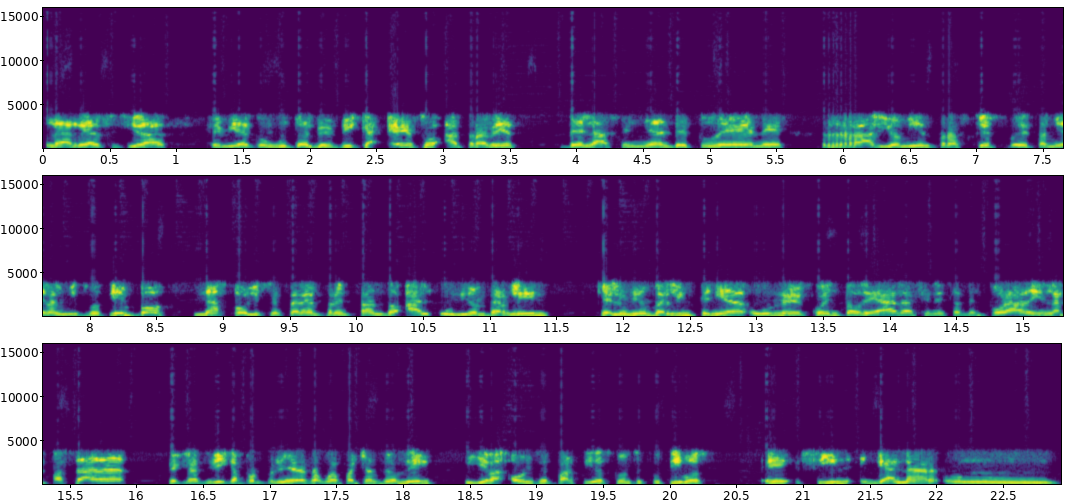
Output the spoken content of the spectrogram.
La Real Sociedad se mide al conjunto del Benfica, eso a través de la señal de TUDN Radio, mientras que eh, también al mismo tiempo Napoli se estará enfrentando al Unión Berlín, que el Unión Berlín tenía un eh, cuento de hadas en esta temporada y en la pasada se clasifica por primera vez a UEFA Champions League y lleva 11 partidos consecutivos eh, sin ganar. Un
